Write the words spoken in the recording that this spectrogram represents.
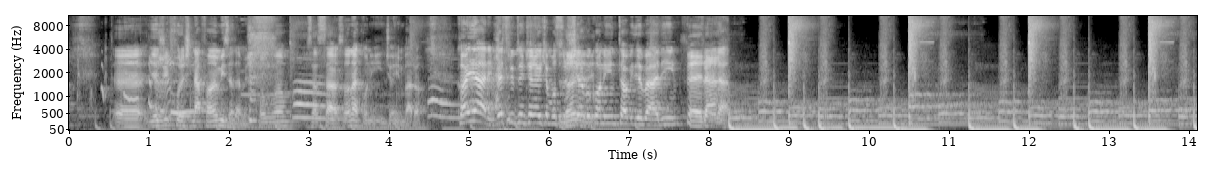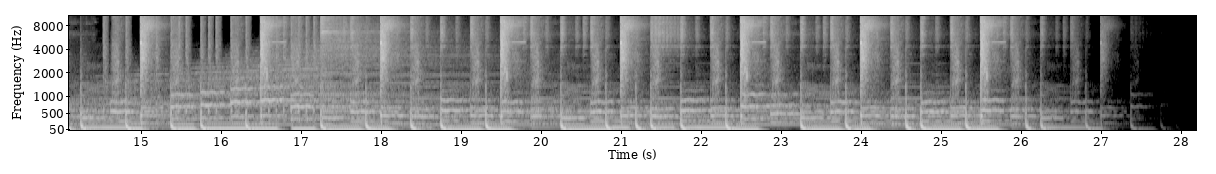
یه جوری خودش نفهمه میزدمش. خب مثلا سرسا نکنی اینجا این برا کاری نداریم. بتونید تو که با شیر بکنین تا ویدیو بعدی. فعلا.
